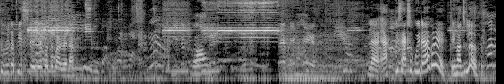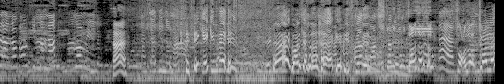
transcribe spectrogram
তুমি তো ফিস ইয়ে করতে পারবে না। এক পিস একশো কুড়ি টাকা করে এই মাছগুলো? হ্যাঁ। কে কিনবে? হ্যাঁ ঘরে চলো। হ্যাঁ কে ফিস কিনবে? চলো চলো চলো। চলো চলো।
